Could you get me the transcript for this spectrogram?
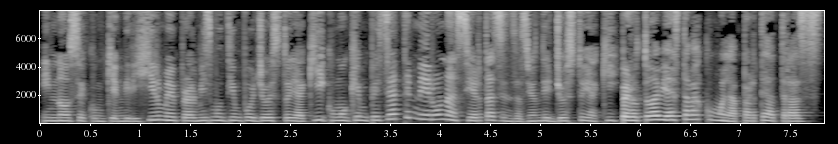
y no sé con quién dirigirme, pero al mismo tiempo yo estoy aquí. Como que empecé a tener una cierta sensación de yo estoy aquí, pero todavía estaba como en la parte de atrás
